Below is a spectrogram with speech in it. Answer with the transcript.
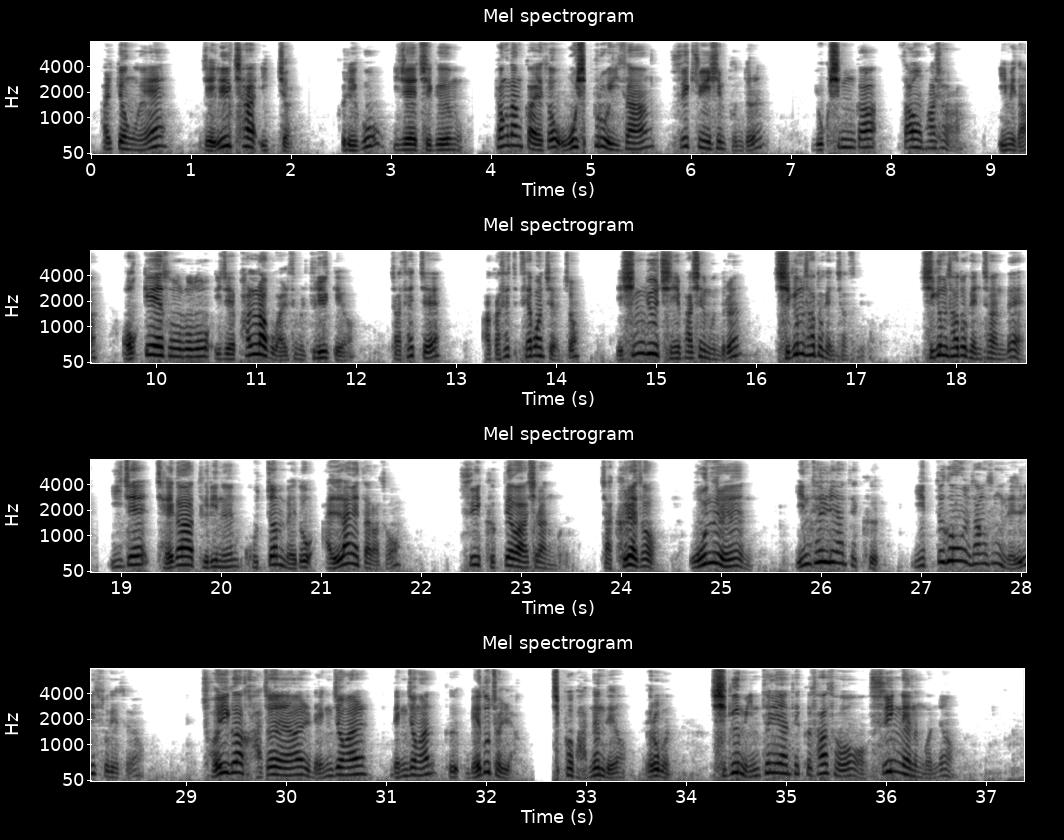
할 경우에 이제 1차 익절 그리고 이제 지금 평단가에서 50% 이상 수익 중이신 분들은 욕심과 싸움 하셔라 입니다. 어깨에서도 이제 팔라고 말씀을 드릴게요. 자, 셋째. 아까 세, 세 번째였죠. 신규 진입하시는 분들은 지금 사도 괜찮습니다. 지금 사도 괜찮은데 이제 제가 드리는 고점 매도 알람에 따라서 수익 극대화 하시라는 거예요. 자, 그래서 오늘은 인텔리안 테크 이 뜨거운 상승 랠리 속에서요. 저희가 가져야 할 냉정할 냉정한 그 매도 전략 짚어봤는데요. 여러분, 지금 인텔리안 테크 사서 수익 내는 건요.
